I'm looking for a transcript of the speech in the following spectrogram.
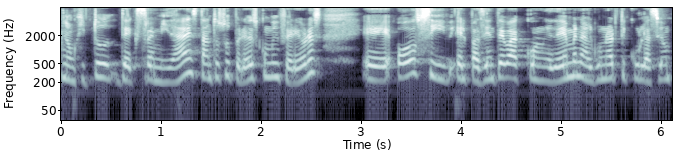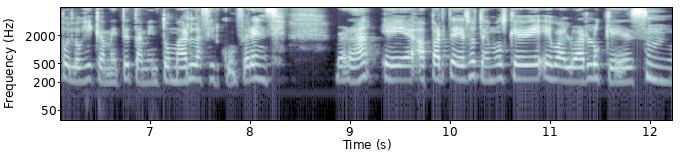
longitud de extremidades, tanto superiores como inferiores, o si el paciente va con edema en alguna articulación, pues lógicamente también tomar la circunferencia. ¿Verdad? Eh, aparte de eso, tenemos que evaluar lo que es mm,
